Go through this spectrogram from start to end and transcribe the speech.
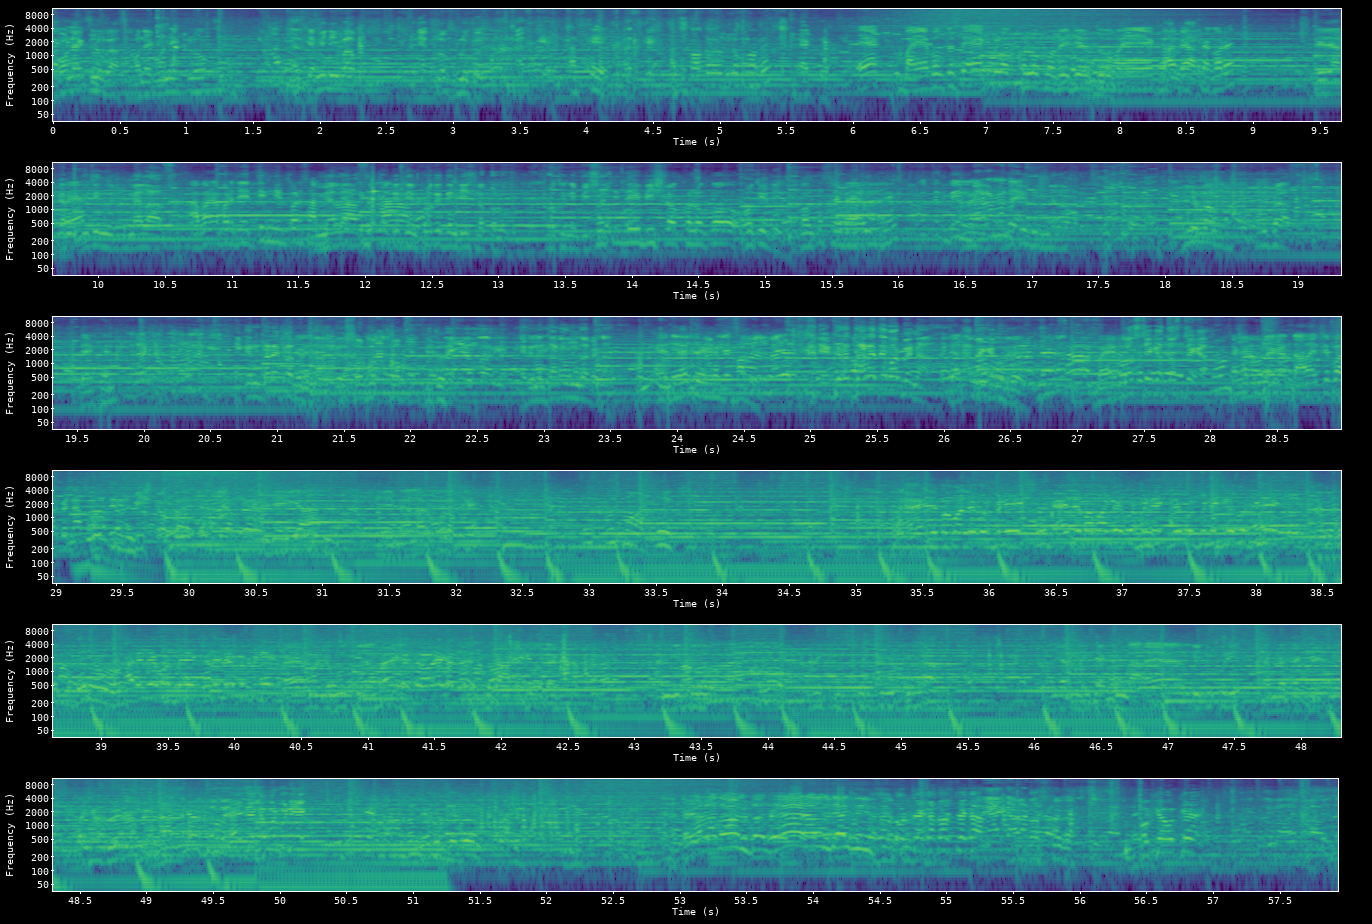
অনেক লোক আছে অনেক অনেক লোক। আজকে মিনিমাম এক লোক লোক আজকে। আজকে? আজকে। আজকে কত লোক হবে? এক এক? ভাইয়া বলতেছে এক লক্ষ লোক হবে যেহেতু ভাইয়া এক করে। আছে। আবার আবার যে তিন দিন পর মেলা আছে প্রতিদিন প্রতিদিন বিশ লক্ষ লোক। প্রতিদিন বিশ লক্ষ। প্রতিদিন বিশ লক্ষ লোক প্রতিদিন। বলতেছে দেখেন। এখানে দাঁড়াতে পারবে না। সর্বোচ্চ। এখানে দাঁড়ানো যাবে না। এখানে দাঁড়াতে পারবে না। দশ টাকা দশ টাকা। এখানে বলে দাঁড়াইতে পারবে না। প্রতিদিন বিশ লক্ষ লোক আপনার এই মেলার উপলক্ষে। এই যে মামা লেবুর মিনিট এই যে মামা লেবুর মিনিট লেবুর মিনিট লেবুর মিনিট। খালি লেবুর মিনিট খালি লেবুর মিনিট। ভাইয়া আমাকে বলছিল হয়ে গেছে। হয়ে গেছে। এই যে লেবুর মিনিট দশ টাকা দশ টাকা দশ টাকা ওকে ওকে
